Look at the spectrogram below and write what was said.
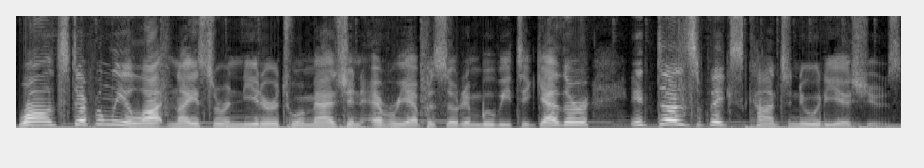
While it's definitely a lot nicer and neater to imagine every episode and movie together, it does fix continuity issues.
